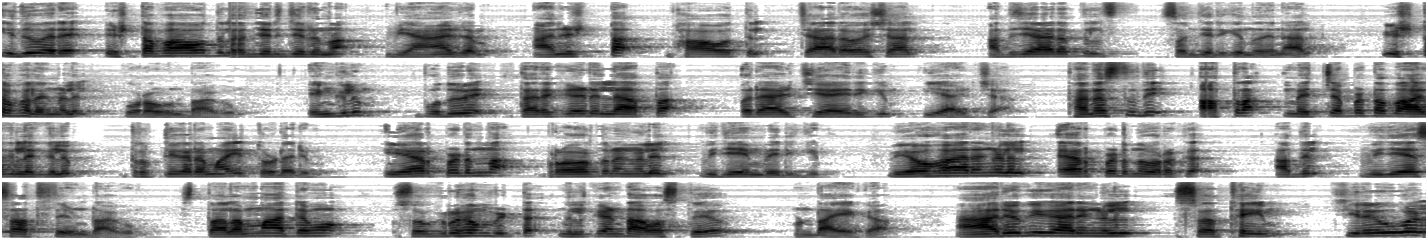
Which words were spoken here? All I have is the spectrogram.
ഇതുവരെ ഇഷ്ടഭാവത്തിൽ സഞ്ചരിച്ചിരുന്ന വ്യാഴം അനിഷ്ട ഭാവത്തിൽ ചാരവശാൽ അതിചാരത്തിൽ സഞ്ചരിക്കുന്നതിനാൽ ഇഷ്ടഫലങ്ങളിൽ കുറവുണ്ടാകും. എങ്കിലും പൊതുവെ തരക്കേടില്ലാത്ത ഒരാഴ്ചയായിരിക്കും ഈ ആഴ്ച. ധനസ്ഥിതി അത്ര മെച്ചപ്പെട്ടതാകില്ലെങ്കിലും തൃപ്തികരമായി തുടരും. ഏർപ്പെടുന്ന പ്രവർത്തനങ്ങളിൽ വിജയം വരിക്കും. വ്യവഹാരങ്ങളിൽ ഏർപ്പെടുന്നവർക്ക് അതിൽ വിജയസാധ്യതയുണ്ടാകും. സ്ഥലം മാറ്റമോ സ്വഗൃഹം വിട്ട് നിൽക്കേണ്ട അവസ്ഥയോ ഉണ്ടായേക്കാം. ആരോഗ്യകാര്യങ്ങളിൽ ശ്രദ്ധയും ചിലവുകൾ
